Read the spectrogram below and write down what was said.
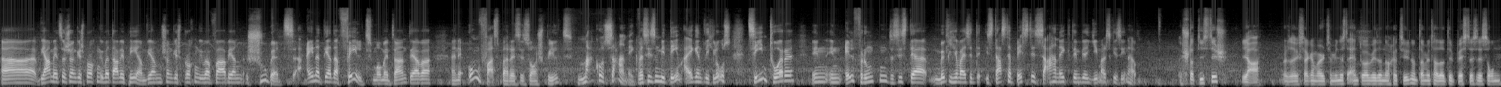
Äh, wir haben jetzt schon gesprochen über David Peam, wir haben schon gesprochen über Fabian Schubert. Einer, der da fehlt momentan, der aber eine unfassbare Saison spielt, Marco Sanik. Was ist denn mit dem eigentlich los? Zehn Tore in, in elf Runden, das ist der, möglicherweise ist das der beste Sahanek, den wir jemals gesehen haben. Statistisch ja. Also ich sage mal, zumindest ein Tor wieder noch erzielt und damit hat er die beste Saison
